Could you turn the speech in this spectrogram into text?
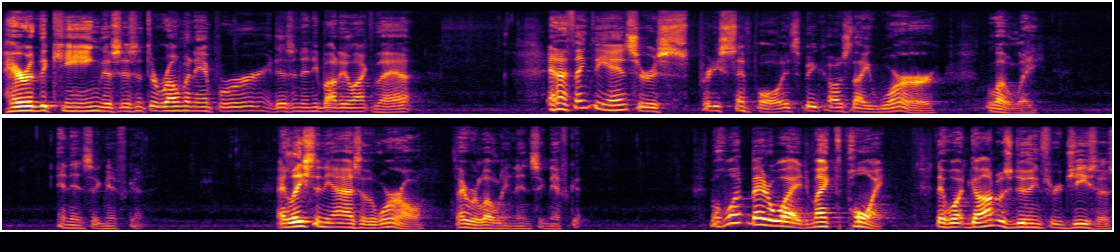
Herod the king. This isn't the Roman emperor. It isn't anybody like that. And I think the answer is pretty simple it's because they were lowly and insignificant. At least in the eyes of the world, they were lowly and insignificant. But what better way to make the point that what God was doing through Jesus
